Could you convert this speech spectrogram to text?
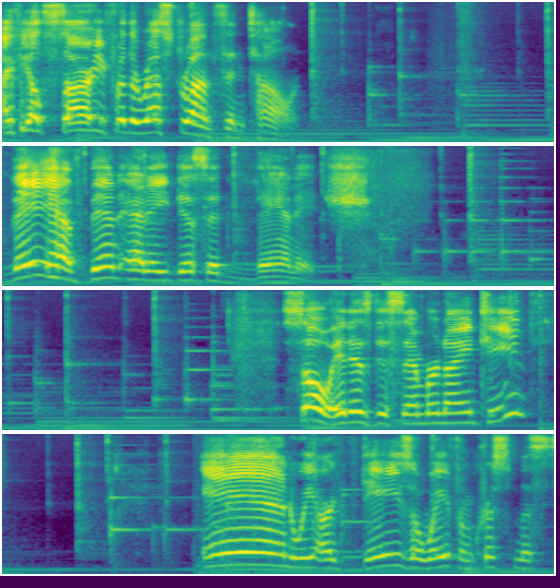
I feel sorry for the restaurants in town they have been at a disadvantage. So it is December 19th, and we are days away from Christmas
